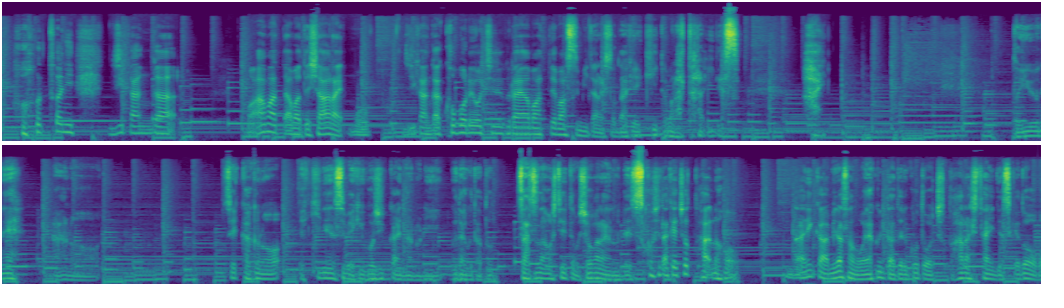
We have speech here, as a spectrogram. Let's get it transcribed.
本当に時間が、もう余って余ってしゃあない。もう時間がこぼれ落ちるぐらい余ってますみたいな人だけ聞いてもらったらいいです。はい。というね、あの、せっかくの記念すべき50回なのに、ぐだぐだと雑談をしていてもしょうがないので、少しだけちょっとあの、何か皆さんのお役に立てることをちょっと話したいんですけど、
